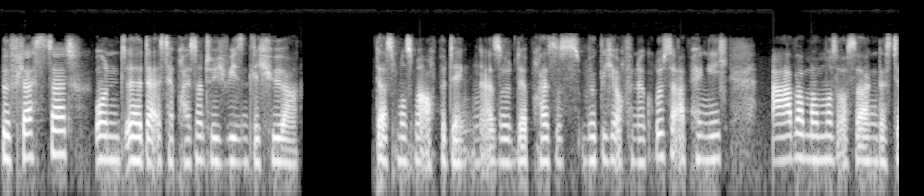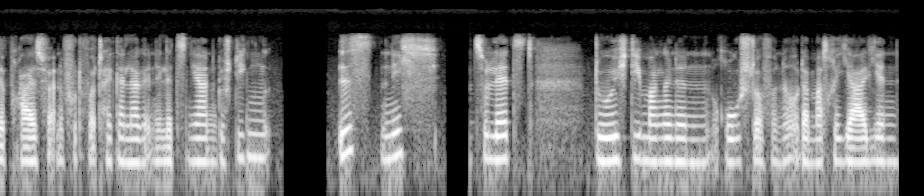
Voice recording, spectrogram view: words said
bepflastert und äh, da ist der Preis natürlich wesentlich höher. Das muss man auch bedenken. Also der Preis ist wirklich auch von der Größe abhängig, aber man muss auch sagen, dass der Preis für eine Photovoltaikanlage in den letzten Jahren gestiegen ist nicht zuletzt durch die mangelnden Rohstoffe ne, oder Materialien,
